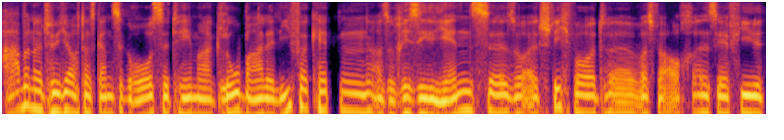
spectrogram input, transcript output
aber natürlich auch das ganze große Thema globale Lieferketten, also Resilienz, äh, so als Stichwort, was wir auch sehr viel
